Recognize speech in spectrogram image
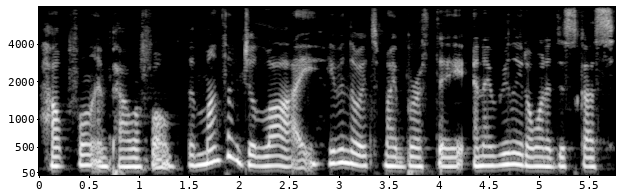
helpful and powerful. The month of July, even though it's my birthday and I really don't want to discuss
